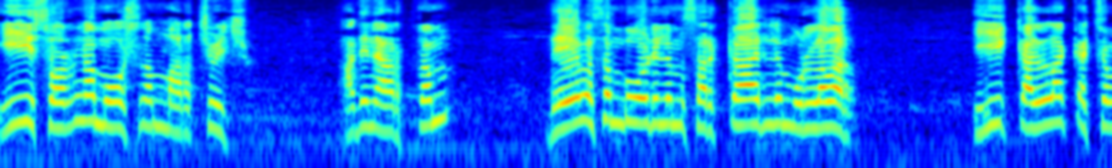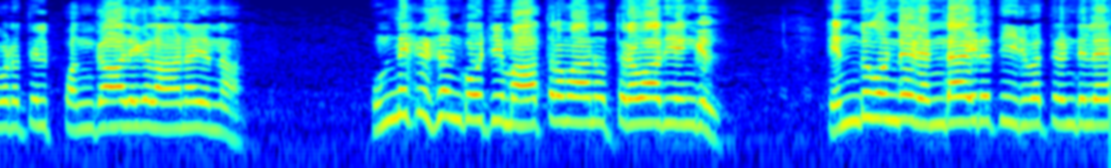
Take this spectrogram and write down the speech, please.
ഈ സ്വർണമോഷണം മറച്ചുവെച്ചു. അതിനർത്ഥം ദേവസ്വം ബോർഡിലും സർക്കാരിലും ഉള്ളവർ ഈ കള്ളക്കച്ചവടത്തിൽ പങ്കാളികളാണ് എന്നാണ്. ഉണ്ണികൃഷ്ണൻ പോറ്റി മാത്രമാണ് ഉത്തരവാദിയെങ്കിൽ എന്തുകൊണ്ട് രണ്ടായിരത്തി ഇരുപത്തിരണ്ടിലെ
